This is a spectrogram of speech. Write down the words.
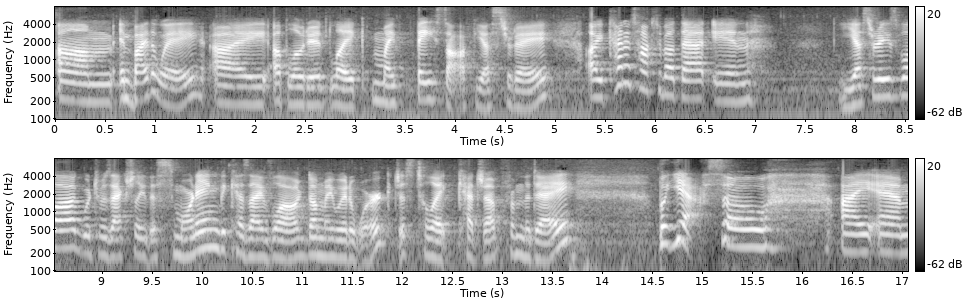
Um, and by the way, I uploaded like my face off yesterday. I kind of talked about that in yesterday's vlog, which was actually this morning because I vlogged on my way to work just to like catch up from the day. But yeah, so I am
